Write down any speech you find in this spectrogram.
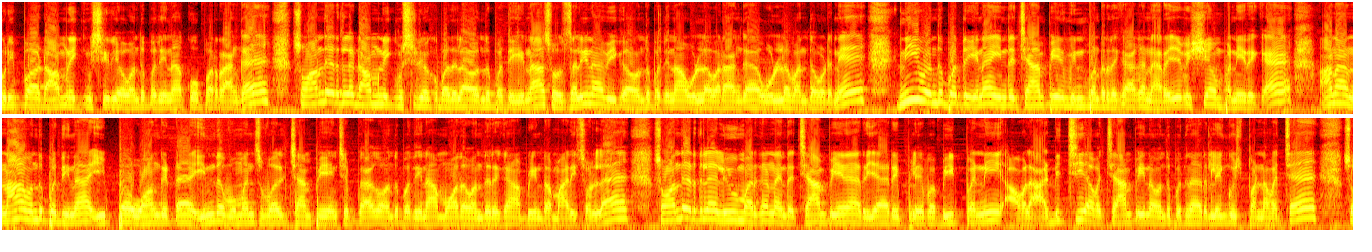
குறிப்பாக டாமினிக் மிஸ்டீரியோ வந்து பார்த்தீங்கன்னா கூப்பிட்றாங்க. ஸோ அந்த இடத்துல டாமினிக் மிஸ்டீரியோக்கு பதிலாக வந்து பார்த்தீங்கன்னா ஸோ ஜலினா வீகா வந்து பார்த்தீங்கன்னா உள்ளே வராங்க. உள்ளே வந்த உடனே நீ வந்து பார்த்தீங்கன்னா இந்த சாம்பியன் வின் பண்ணுறதுக்காக நிறைய விஷயம் ஆனால் நான் வந்து பார்த்திங்கன்னா இப்போ வாங்கிட்ட இந்த உமன்ஸ் வேர்ல்ட் சாம்பியன்ஷிப்காக வந்து பார்த்தீங்கன்னா மோத வந்திருக்கேன் அப்படின்ற மாதிரி சொல்ல. ஸோ அந்த இடத்துல லீவ் மார்க்கன் நான் இந்த சாம்பியனை ரியா ரிப்ளேவை பீட் பண்ணி அவளை அடித்து அவள் சாம்பியனை வந்து பார்த்தீங்கன்னா ரிலிங்குஷ் பண்ண வச்சேன். ஸோ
